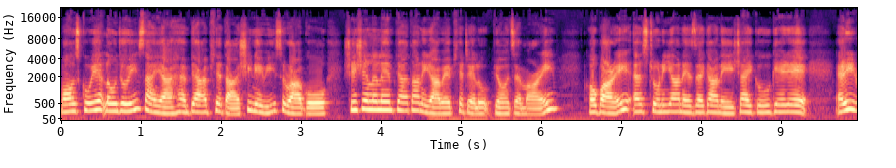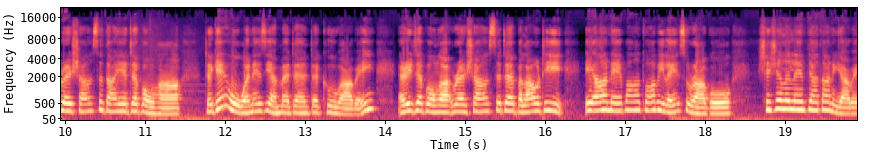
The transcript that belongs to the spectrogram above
မော်စကိုရဲ့လုံခြုံရေးဆိုင်ရာဟန်ပြအဖြစ်သာရှိနေပြီဆိုတာကိုရှင်းရှင်းလင်းလင်းပြသနေတာပဲဖြစ်တယ်လို့ပြောကြပါတယ် ဟုတ်ပါတယ်အက်စတိုနီးယားနယ်စပ်ကနေရိုက်ကူးခဲ့တဲ့အဲ့ဒီရုရှားစစ်သားရဲ့တပ်ပုံဟာတကယ်ကိုဝမ်းနည်းစရာမှတ်တမ်းတစ်ခုပါပဲအဲ့ဒီတပ်ပုံကရုရှားစစ်တပ်ဘယ်လောက်ထိအင်အားနေပါသွားပြီလဲဆိုတာကိုရှင်းရှင်းလင်းလင်းပြသနေရပဲ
